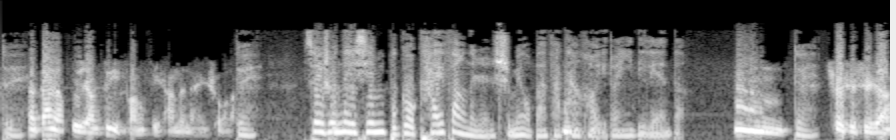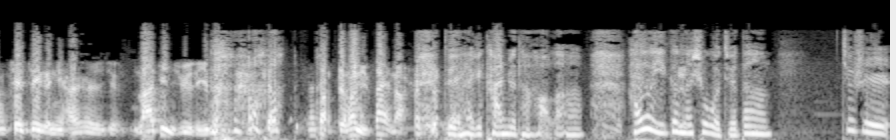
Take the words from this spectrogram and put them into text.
对，那当然会让对方非常的难受了。对。所以说，内心不够开放的人是没有办法谈好一段异地恋的。嗯，对，确实是这样。这这个你还是就拉近距离吧，这样至少你在那儿。对，还是看着他好了啊。还有一个呢，是我觉得，就是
